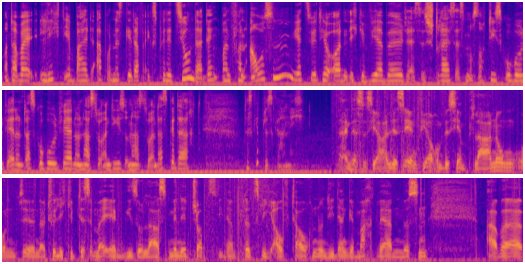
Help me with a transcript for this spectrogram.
Und dabei liegt ihr bald ab und es geht auf Expedition. Da denkt man von außen, jetzt wird hier ordentlich gewirbelt, es ist Stress, es muss noch dies geholt werden und das geholt werden und hast du an dies und hast du an das gedacht. Das gibt es gar nicht. Nein, das ist ja alles irgendwie auch ein bisschen Planung und äh, natürlich gibt es immer irgendwie so Last-Minute-Jobs, die dann plötzlich auftauchen und die dann gemacht werden müssen. Aber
